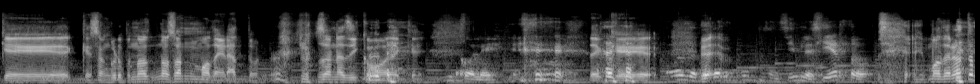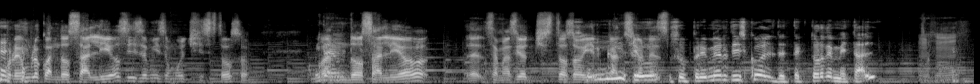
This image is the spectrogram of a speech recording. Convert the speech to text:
que, que son grupos. No, no son moderato, ¿no? No son así como de que. híjole. De que un sensible, cierto. moderato, por ejemplo, cuando salió, sí se me hizo muy chistoso. Mira, Cuando salió, eh, se me hacía chistoso oír Sí, canciones. Su, su primer disco, El Detector de Metal, Ujú.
